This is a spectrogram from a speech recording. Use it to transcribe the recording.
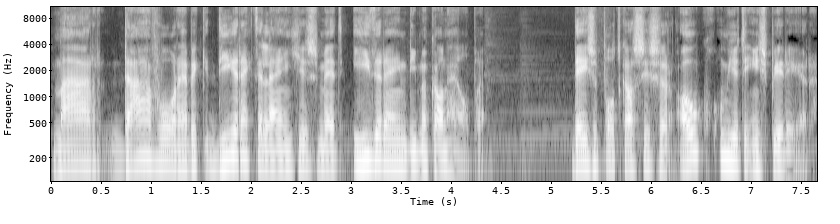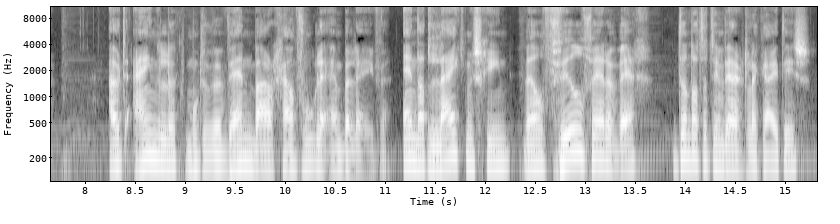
maar daarvoor heb ik directe lijntjes met iedereen die me kan helpen. Deze podcast is er ook om je te inspireren. Uiteindelijk moeten we wendbaar gaan voelen en beleven. En dat lijkt misschien wel veel verder weg dan dat het in werkelijkheid is,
